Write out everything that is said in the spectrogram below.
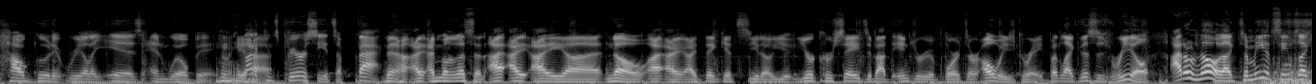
how good it really is and will be. It's Yeah. not a conspiracy; it's a fact. Yeah, I, I mean, listen, I, I, I uh, no, I, I- think it's you know you, your crusades about the injury reports are always great, but like this is real. I don't know. Like to me, it seems like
